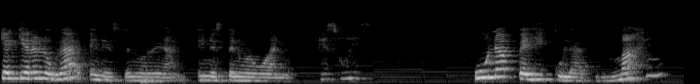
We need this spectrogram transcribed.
¿Qué quieres lograr en este, nuevo año, en este nuevo año? Eso es. Una película de imágenes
